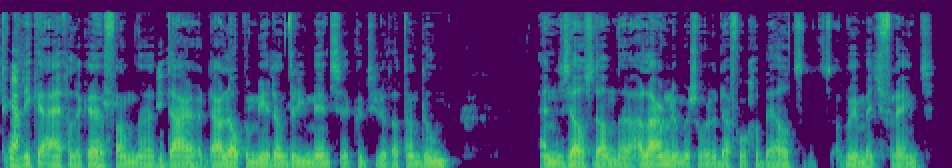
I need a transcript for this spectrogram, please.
te klikken eigenlijk. Hè? Van daar, daar lopen meer dan drie mensen, kunt u er wat aan doen? En zelfs dan alarmnummers worden daarvoor gebeld. Dat is ook weer een beetje vreemd.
